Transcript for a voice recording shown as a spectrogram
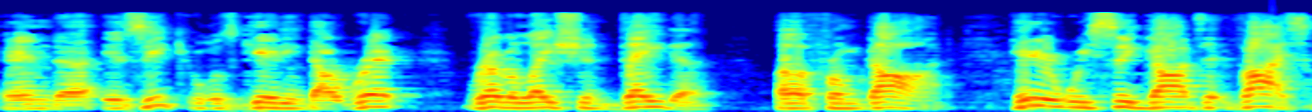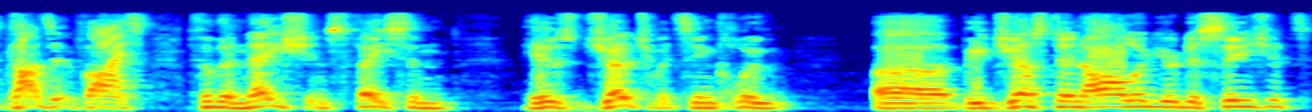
And uh, Ezekiel is getting direct revelation data uh, from God. Here we see God's advice. God's advice to the nations facing his judgments include uh, be just in all of your decisions,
